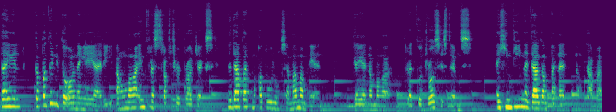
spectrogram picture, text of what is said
Dahil kapag ganito ang nangyayari, ang mga infrastructure projects na dapat makatulong sa mamamayan gaya ng mga flood control systems, ay hindi nagagampanan ng tama.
